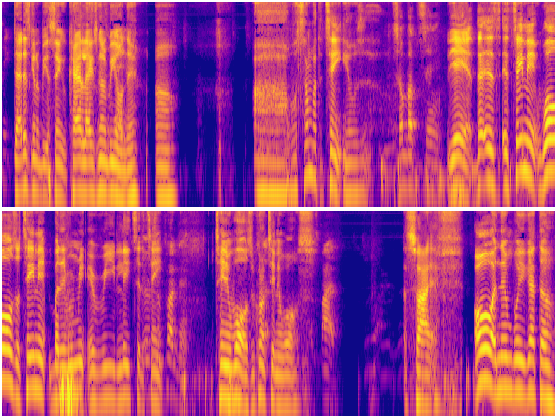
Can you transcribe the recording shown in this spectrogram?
peek. That is gonna be a single. Cadillac's gonna be on there. Uh. Uh, what's something about the taint? It was. Something about the same. Yeah, that is. It's tainted walls or tainted, but it re- it relates to the taint. Repugnant. Tainted walls. We call it tainted walls. Five. That's five. Oh, and then we got the.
